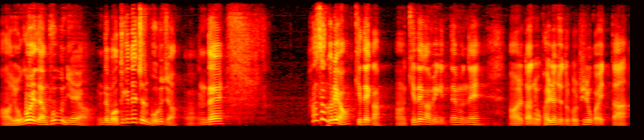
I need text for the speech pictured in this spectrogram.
어 요거에 대한 부분이에요. 근데 뭐 어떻게 될지 모르죠. 어, 근데 항상 그래요. 기대감. 어, 기대감이기 때문에 어, 일단 요 관련주들 볼 필요가 있다.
